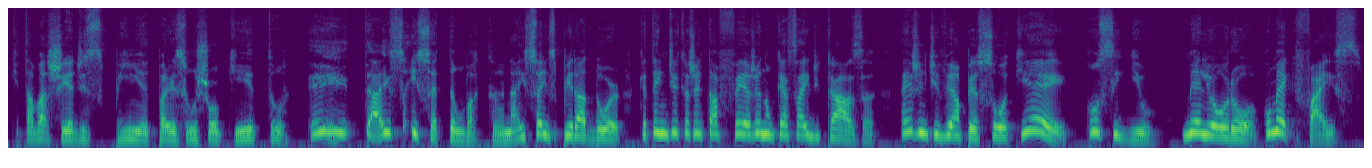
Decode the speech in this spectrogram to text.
Que tava cheia de espinha, que parecia um choquito. Eita, isso, isso é tão bacana, isso é inspirador. Porque tem dia que a gente tá feia, a gente não quer sair de casa. Aí a gente vê uma pessoa que, ei, conseguiu, melhorou. Como é que faz?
